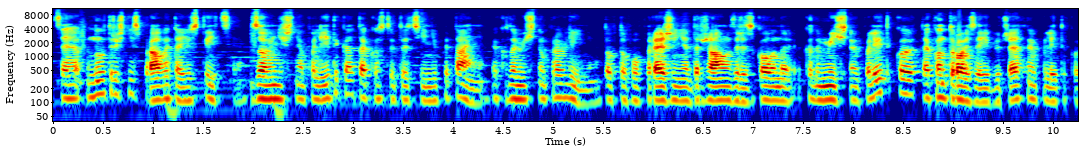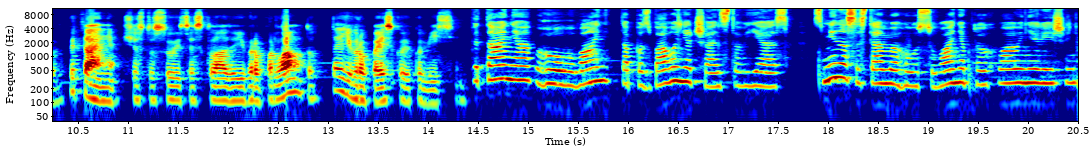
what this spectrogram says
це внутрішні справи та юстиція, зовнішня політика та конституційні питання, економічне управління, тобто попередження державам з ризикованою економічною політикою та контроль за її бюджетною політикою, питання, що стосуються складу Європарламенту та Європейської комісії. Питання головувань та позбавлення членства в ЄС. Зміна системи голосування при ухваленні рішень,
